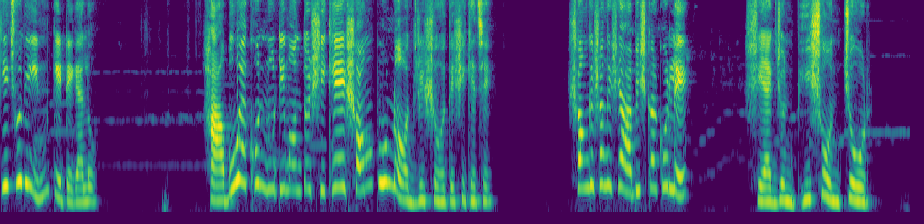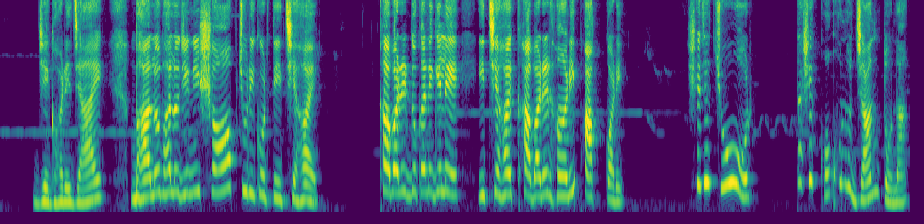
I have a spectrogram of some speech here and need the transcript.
কিছুদিন কেটে গেল। হাবু এখন নুটি মন্তর শিখে সম্পূর্ণ অদৃশ্য হতে শিখেছে। সঙ্গে সঙ্গে সে আবিষ্কার করলে সে একজন ভীষণ চোর। যে ঘরে যায়, ভালো ভালো জিনিস সব চুরি করতে ইচ্ছে হয়। খাবারের দোকানে গেলে ইচ্ছে হয় খাবারের হাঁড়ি ফাঁক করে। সে যে চোর তা সে কখনো জানতো না।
